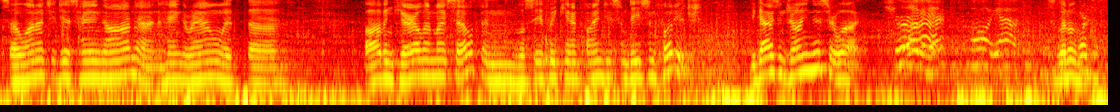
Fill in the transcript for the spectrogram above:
So why don't you just hang on and hang around with uh, Bob and Carol and myself, and we'll see if we can't find you some decent footage. You guys enjoying this or what? Sure are. Oh, yeah. It's a little. gorgeous.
